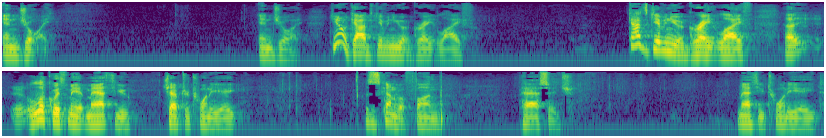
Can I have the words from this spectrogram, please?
enjoy. Enjoy. Do you know God's given you a great life? God's given you a great life. Uh, look with me at Matthew chapter 28. This is kind of a fun passage. Matthew 28.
